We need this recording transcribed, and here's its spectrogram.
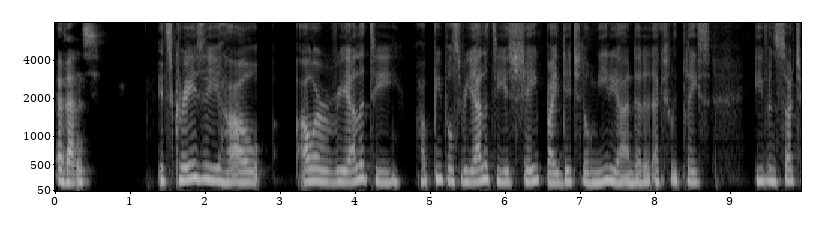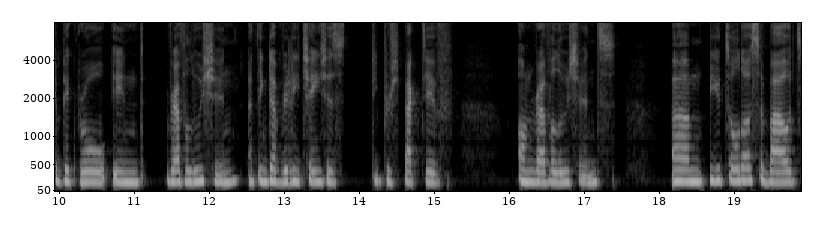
events. It's crazy how our reality, how people's reality is shaped by digital media, and that it actually plays even such a big role in revolution. I think that really changes the perspective on revolutions. Um, you told us about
